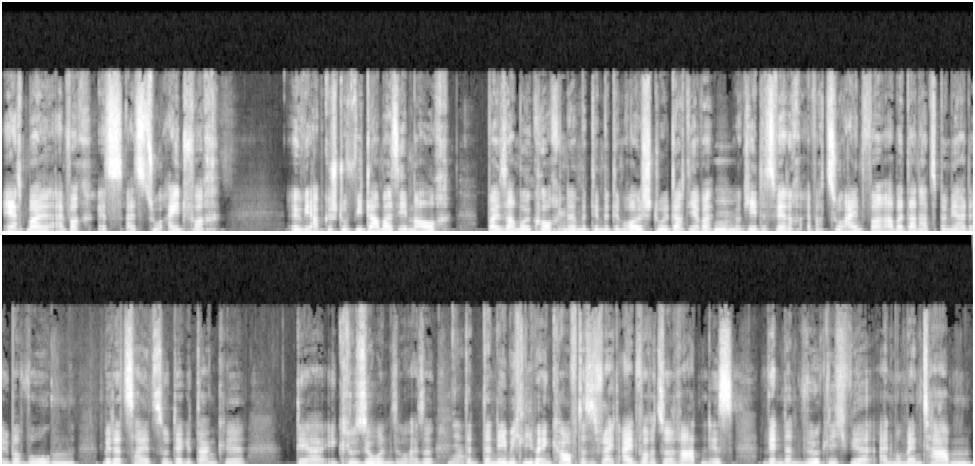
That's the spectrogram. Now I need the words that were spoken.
erstmal einfach es als zu einfach irgendwie abgestuft, wie damals eben auch bei Samuel Koch, ne, mit dem, mit dem Rollstuhl, dachte ich aber, Mhm. okay, das wäre doch einfach zu einfach. Aber dann hat es bei mir halt überwogen mit der Zeit so der Gedanke der Inklusion so. Also Ja. dann, dann nehme ich lieber in Kauf, dass es vielleicht einfacher zu erraten ist, wenn dann wirklich wir einen Moment haben,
